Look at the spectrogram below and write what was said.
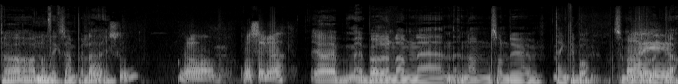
ja, har du något exempel där? Också, ja, vad sa du? Jag bara undrar om någon som du tänkte på, som inte är Nej, udda.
